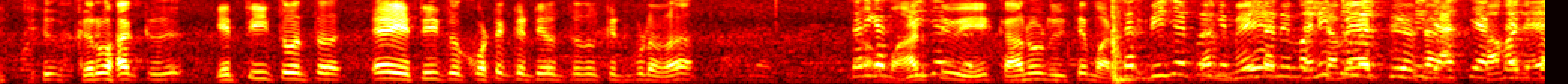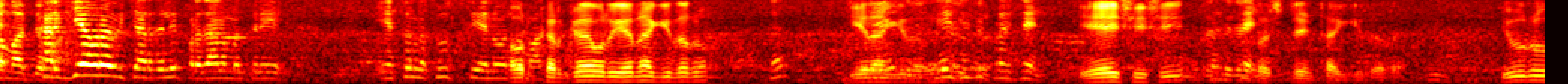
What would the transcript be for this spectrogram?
ಎತ್ತಿ ಕರು ಹಾಕು ಇತ್ತು ಅಂತ ಏ ಇತ್ತು ಕೊಟ್ಟೆ ಕಟ್ಟಿ ಅಂತ ಕಟ್ಬಿಡೋದ? ಮಾಡ್ತೀವಿ ಕಾನೂನು ರೀತಿ ಮಾಡ್ತೀವಿ. ಖರ್ಗೆ ಅವರ ವಿಚಾರದಲ್ಲಿ ಪ್ರಧಾನಮಂತ್ರಿ ಹೆಸರನ್ನು ಸೂಚಿಸಿ ಏನು ಅವ್ರು ಖರ್ಗೆ ಅವರು ಏನಾಗಿದ್ದರು? ಏನಾಗಿದ್ದಾರೆ? A C C president. ಆಗಿದ್ದಾರೆ. ಇವರು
